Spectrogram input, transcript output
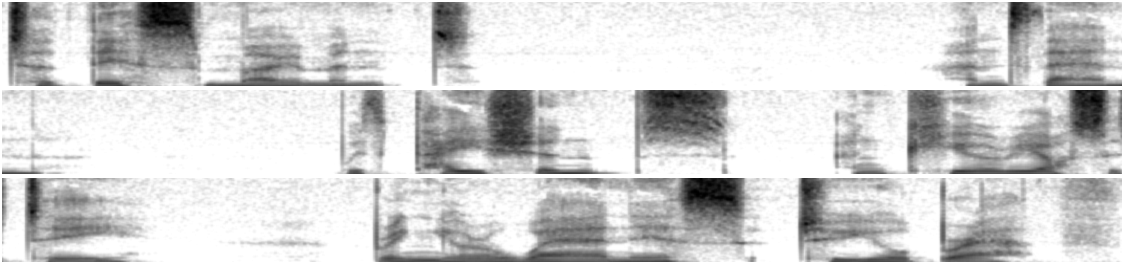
to this moment. And then, with patience and curiosity, bring your awareness to your breath.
